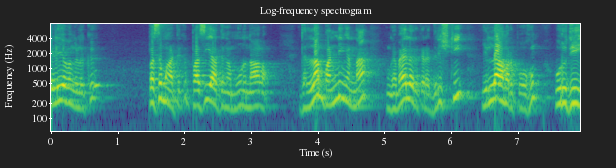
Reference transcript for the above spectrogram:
எளியவங்களுக்கு பசுமாட்டுக்கு பசியாத்துங்க மூணு நாளும். இதெல்லாம் பண்ணீங்கன்னா உங்கள் மேலே இருக்கிற திருஷ்டி இல்லாமற் போகும். உறுதி.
